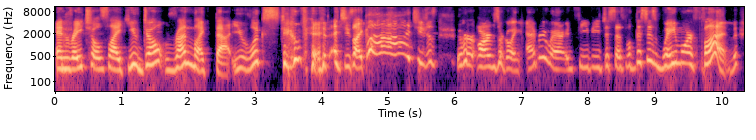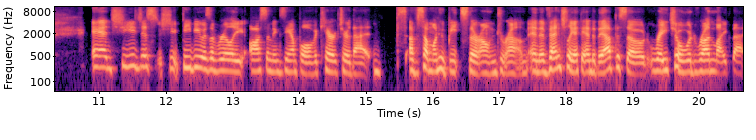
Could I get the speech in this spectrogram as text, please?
and Rachel's like, You don't run like that. You look stupid. And she's like, Ah, and she just, her arms are going everywhere. And Phoebe just says, Well, this is way more fun. And she just, she, Phoebe was a really awesome example of a character that of someone who beats their own drum. And eventually at the end of the episode, Rachel would run like that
